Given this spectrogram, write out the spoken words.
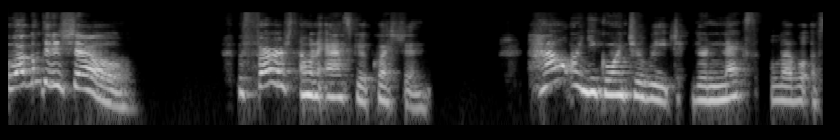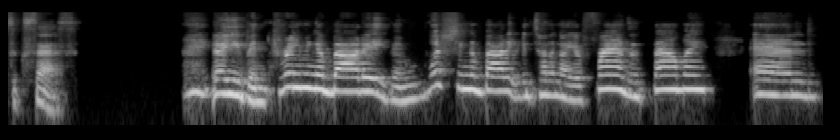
Welcome to the show. First, I want to ask you a question. How are you going to reach your next level of success? You know, you've been dreaming about it, you've been wishing about it, you've been telling all your friends and family. And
